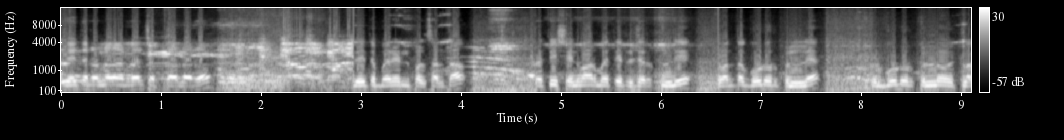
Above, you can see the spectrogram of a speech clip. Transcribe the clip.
ఇదైతే రెండున్నర వేలు చెప్తా ఉన్నారు. ఇదైతే బైరేళ్ళ పల్స్ అంతా. ప్రతి శనివారం అయితే ఇట్లా జరుగుతుంది. ఇవంతా గూడూరు పిల్లలే. ఇప్పుడు గూడూరు పిల్లలు ఇట్లా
